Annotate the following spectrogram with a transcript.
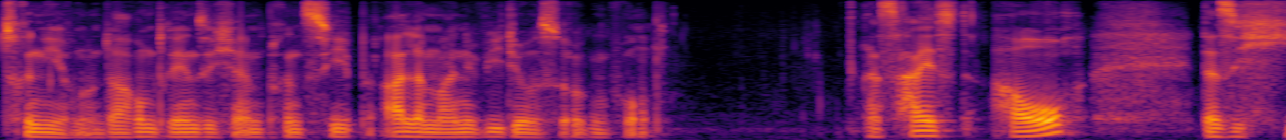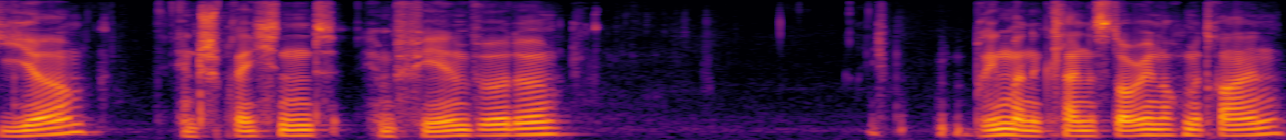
trainieren. Und darum drehen sich ja im Prinzip alle meine Videos irgendwo. Das heißt auch, dass ich hier entsprechend empfehlen würde, ich bringe mal eine kleine Story noch mit rein.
